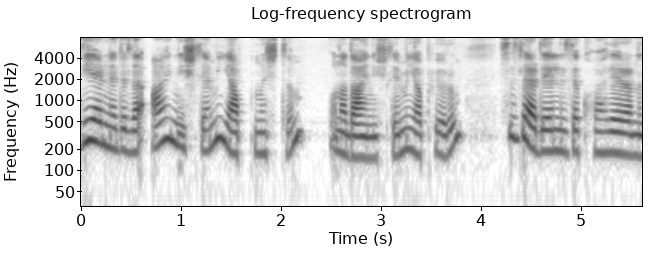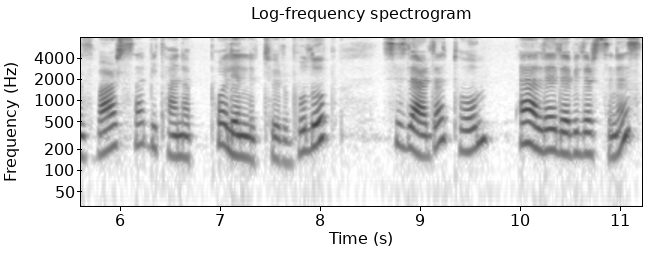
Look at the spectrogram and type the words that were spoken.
Diğerine de, de aynı işlemi yapmıştım. Buna da aynı işlemi yapıyorum. Sizler de elinizde kohleranız varsa bir tane polenli tür bulup sizler de tohum elde edebilirsiniz.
